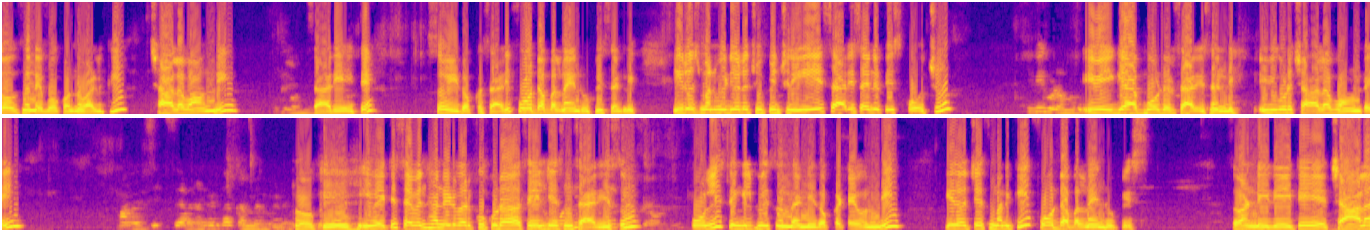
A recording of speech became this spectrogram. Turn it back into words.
థౌసండ్ ఎబో కొన్న వాళ్ళకి. చాలా బాగుంది. శారీ అయితే. సో ఇది ఒక sari four double nine rupees అండి. ఈ రోజు మన వీడియోలో చూపించిన ఏ శారీస్ అయినా తీసుకోవచ్చు. ఇవి గ్యాప్ బోర్డర్ శారీస్ అండి. ఇవి కూడా చాలా బాగుంటాయి. ఓకే ఇవైతే సెవెన్ హండ్రెడ్ వరకు కూడా సేల్ చేసిన శారీస్ ఓన్లీ సింగిల్ పీస్ ఉందండి. ఇది ఒక్కటే ఉంది. ఇది వచ్చేసి మనకి four double nine rupees. So అండి ఇది అయితే చాలా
